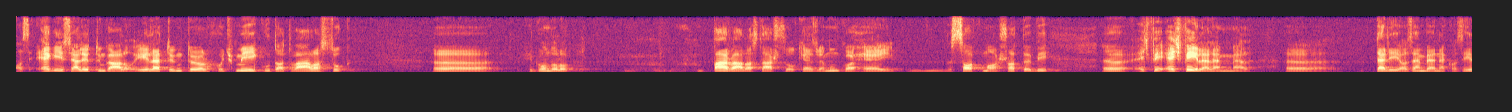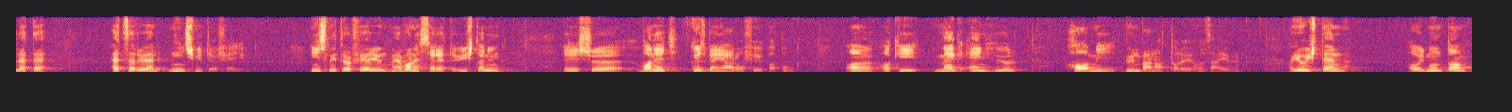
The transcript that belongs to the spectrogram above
az egész előttünk álló életünktől, hogy melyik utat válasszuk. Itt gondolok párválasztástól kezdve munkahely, szakma, stb. Egy, egy félelemmel teli az embernek az élete. Egyszerűen nincs mitől féljünk. Nincs mitől féljünk, mert van egy szerető Istenünk, és van egy közben járó főpapunk, a, aki megenyhül, ha mi bűnbánattal ő hozzájövünk. A Jóisten, ahogy mondtam,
